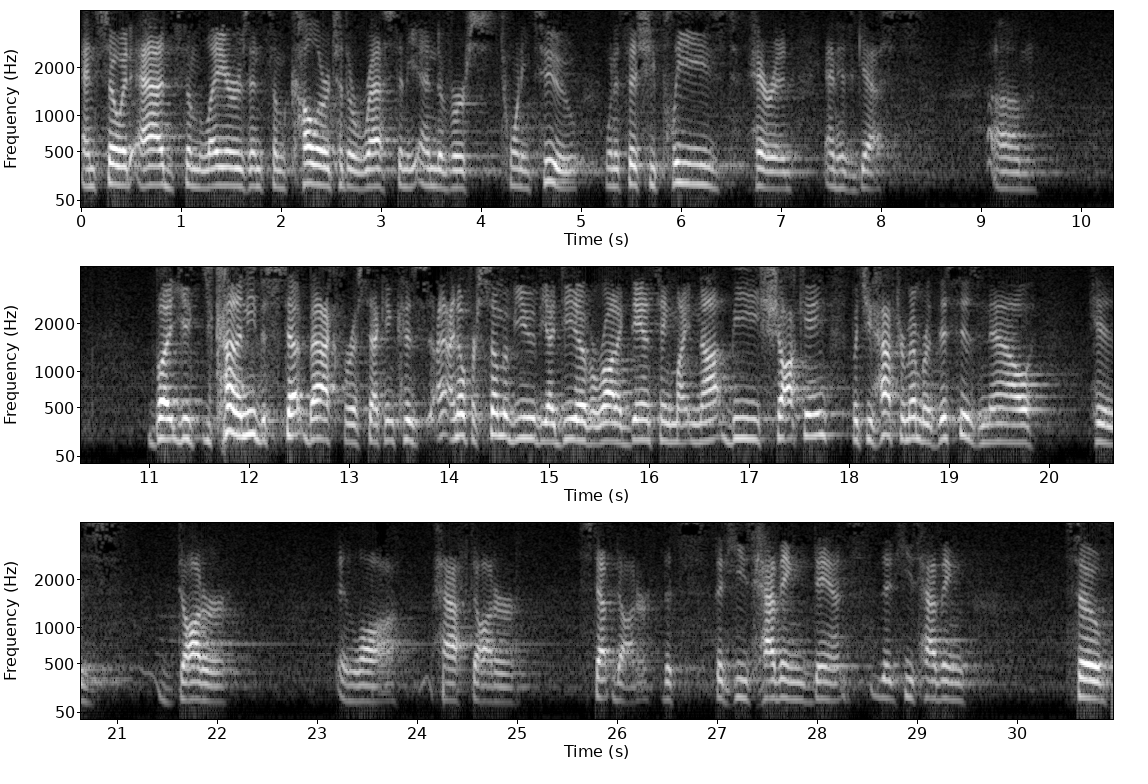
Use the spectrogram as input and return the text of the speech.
and so it adds some layers and some color to the rest in the end of verse 22 when it says she pleased Herod and his guests. Um, but you, you kind of need to step back for a second because I know for some of you the idea of erotic dancing might not be shocking, but you have to remember this is now his daughter in law, half daughter, stepdaughter that's that he's having dance, that he's having. So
